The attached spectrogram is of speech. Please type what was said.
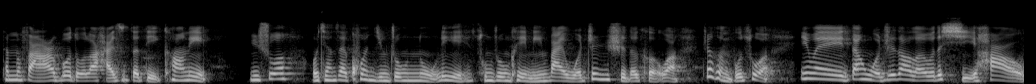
他们反而剥夺了孩子的抵抗力。你说，我将在困境中努力，从中可以明白我真实的渴望，这很不错。因为当我知道了我的喜好，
